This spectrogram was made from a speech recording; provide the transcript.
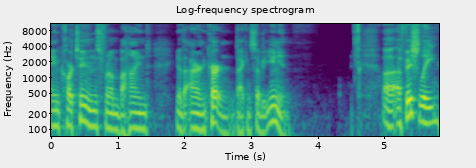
and cartoons from behind you know the Iron Curtain back in Soviet Union. Uh, officially,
